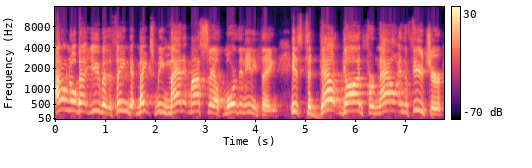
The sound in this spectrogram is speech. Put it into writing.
I don't know about you, but the thing that makes me mad at myself more than anything is to doubt God for now and the future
